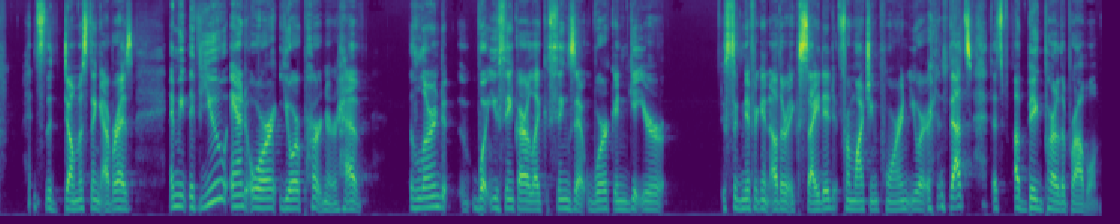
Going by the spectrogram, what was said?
it's the dumbest thing ever. Has, I mean, if you and or your partner have learned what you think are like things that work and get your significant other excited from watching porn, you are that's that's a big part of the problem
